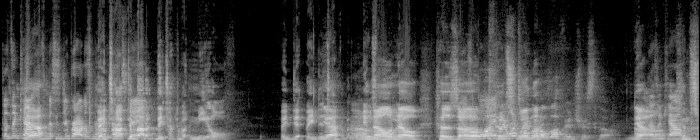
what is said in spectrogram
Doesn't count Yeah. because Mrs. Dubrow doesn't They have a talked first about name. They talked about Neil. They did. They did Yeah. talk about No. No, boy. no, because Yeah, uh, but They weren't talking about a love interest though. Yeah, Doesn't count. Consuela.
